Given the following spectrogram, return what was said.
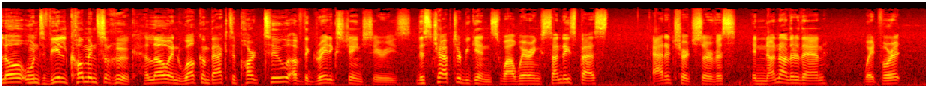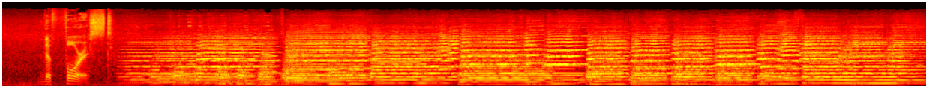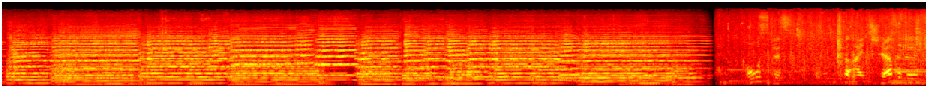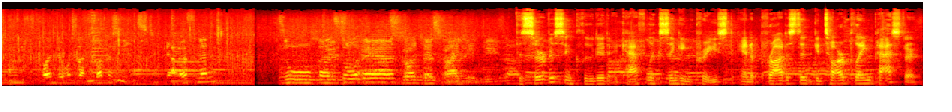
Hallo und willkommen zurück. Hello and welcome back to part two of the Great Exchange series. This chapter begins while wearing Sunday's best at a church service in none other than, wait for it, the forest. Für ein Scherfele wollen wir unseren Gottesdienst eröffnen. Suche zuerst Gottes Reich in dieser The service included a Catholic singing priest and a Protestant guitar playing pastor.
